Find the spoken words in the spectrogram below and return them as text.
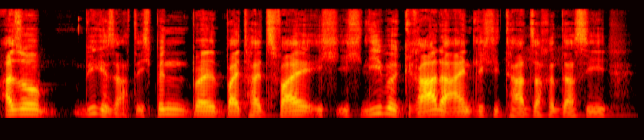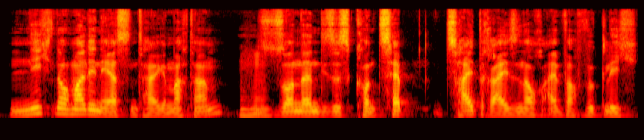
also wie gesagt, ich bin bei, bei Teil 2. Ich, ich liebe gerade eigentlich die Tatsache, dass sie nicht nochmal den ersten Teil gemacht haben, mhm. sondern dieses Konzept Zeitreisen auch einfach wirklich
